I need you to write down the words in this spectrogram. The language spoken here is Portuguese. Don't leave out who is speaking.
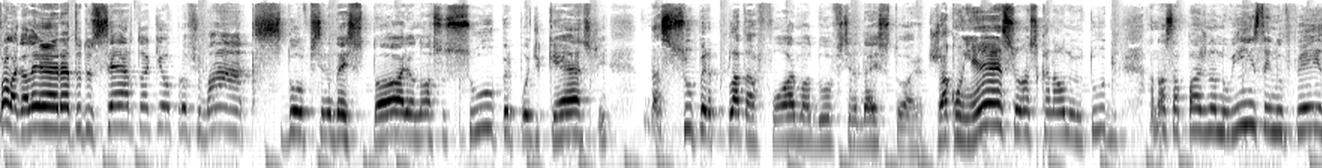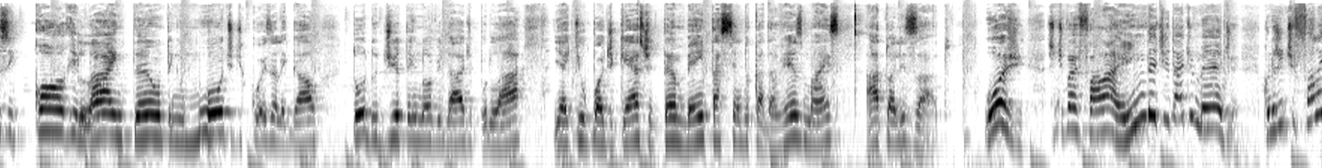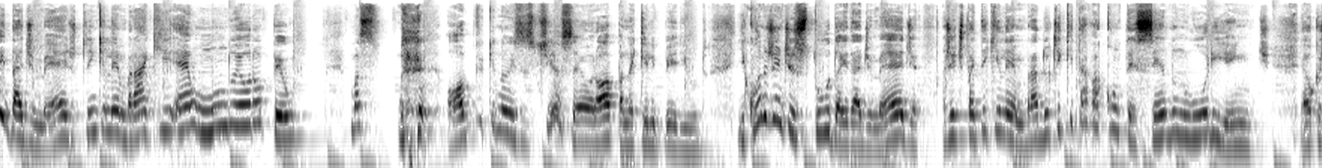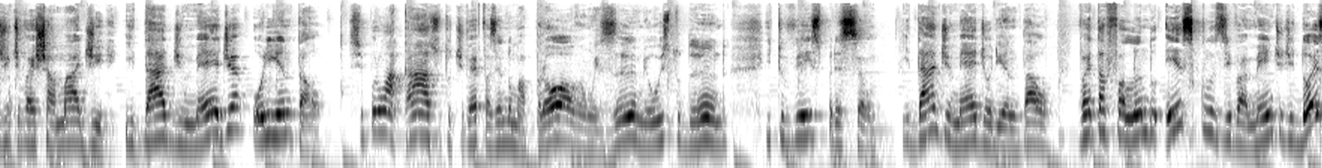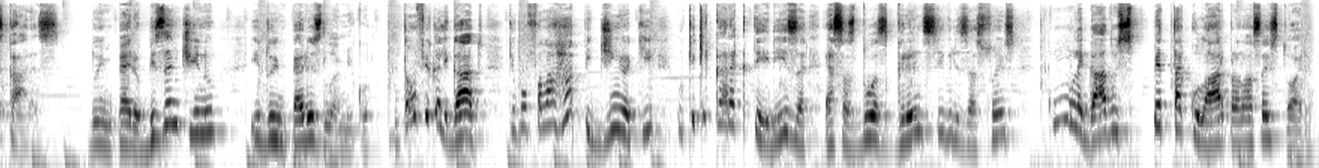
Speaker 1: Fala galera, tudo certo? Aqui é o Prof. Max do Oficina da História, o nosso super podcast da super plataforma do Oficina da História. Tu já conhece o nosso canal no YouTube, a nossa página no Insta e no Face? Corre lá então, tem um monte de coisa legal. Todo dia tem novidade por lá e aqui o podcast também está sendo cada vez mais atualizado. Hoje a gente vai falar ainda de Idade Média. Quando a gente fala Idade Média, tem que lembrar que é o mundo europeu. Mas óbvio que não existia essa Europa naquele período. E quando a gente estuda a Idade Média, a gente vai ter que lembrar do que estava acontecendo no Oriente. É o que a gente vai chamar de Idade Média Oriental. Se por um acaso tu estiver fazendo uma prova, um exame ou estudando e tu vê a expressão Idade Média Oriental, vai estar tá falando exclusivamente de dois caras, do Império Bizantino e do Império Islâmico. Então fica ligado que eu vou falar rapidinho aqui o que, que caracteriza essas duas grandes civilizações com um legado espetacular para nossa história.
